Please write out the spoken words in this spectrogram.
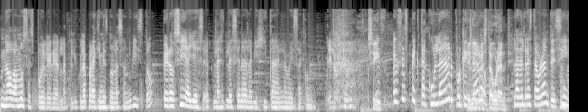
no vamos a spoilerear la película para quienes no las han visto, pero sí hay es- la, la escena de la viejita en la mesa con... de lo que- Sí. Es, es espectacular, porque en claro... el restaurante. La del restaurante, sí.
